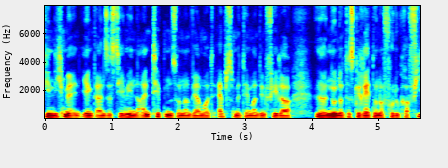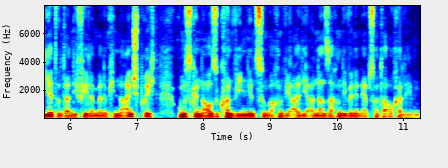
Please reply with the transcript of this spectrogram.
die nicht mehr in irgendein System hineintippen, sondern wir haben heute Apps, mit denen man den Fehler äh, nur noch das Gerät nur noch fotografiert und dann die Fehlermeldung hineinspricht, um es genauso convenient zu machen wie all die anderen Sachen, die wir in den Apps heute auch erleben.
